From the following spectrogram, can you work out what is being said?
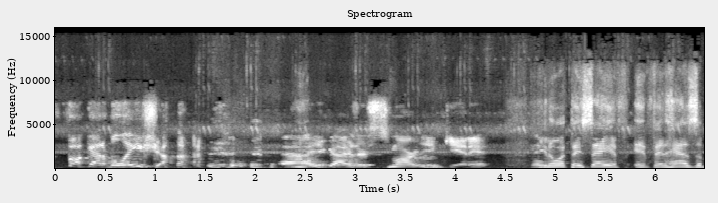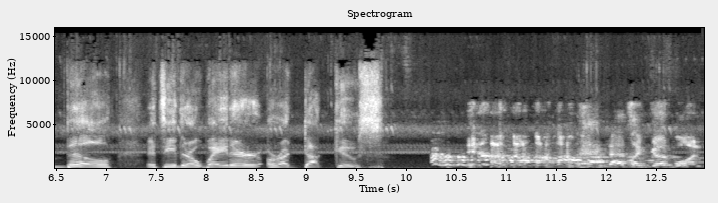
fuck out of Malaysia. Ah, you guys are smart. You get it. You know what they say? If if it has a bill, it's either a waiter or a duck goose. That's a good one.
